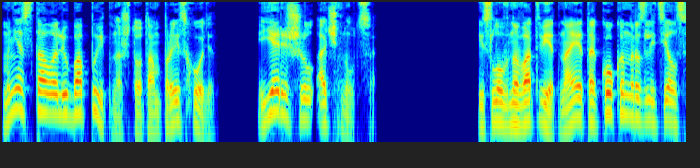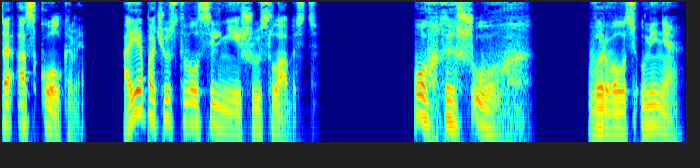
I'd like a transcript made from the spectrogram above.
Мне стало любопытно, что там происходит, и я решил очнуться. И словно в ответ на это кокон разлетелся осколками, а я почувствовал сильнейшую слабость. «Ох ты ж, ух!» — вырвалось у меня.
